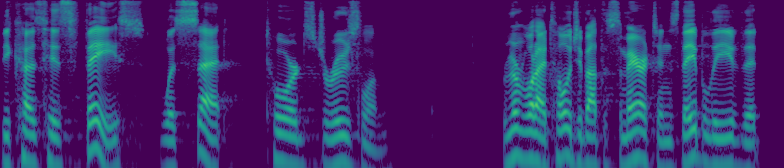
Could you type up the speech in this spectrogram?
Because his face was set towards Jerusalem. Remember what I told you about the Samaritans? They believed that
